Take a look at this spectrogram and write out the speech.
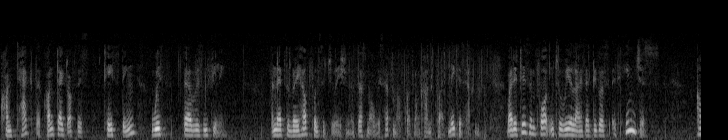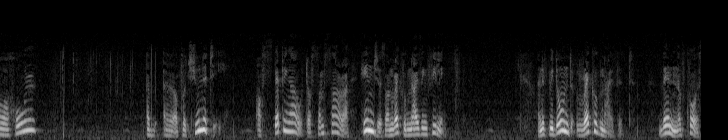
contact, the contact of this tasting with there isn't feeling. And that's a very helpful situation. It doesn't always happen, of course, one can't quite make it happen. But it is important to realize that because it hinges our whole uh, opportunity of stepping out of samsara hinges on recognizing feeling. And if we don't recognize it, then, of course,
